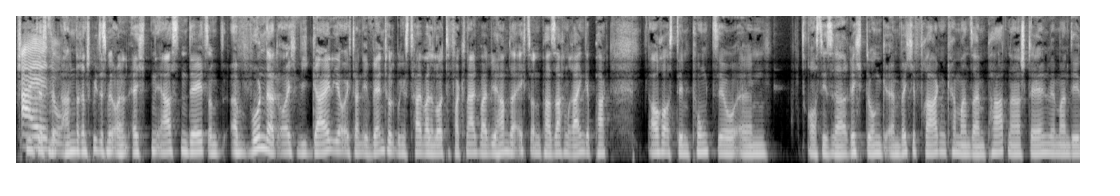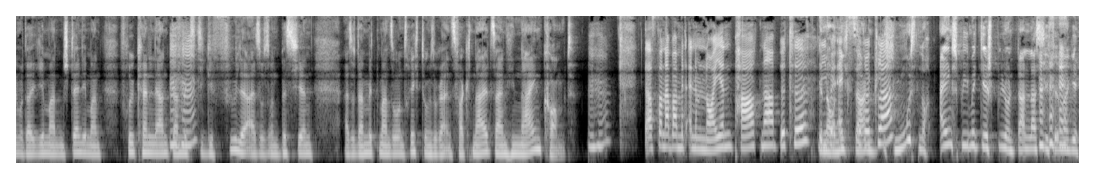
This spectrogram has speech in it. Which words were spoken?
Spielt also. das mit also. anderen, spielt das mit euren echten ersten Dates und wundert euch, wie geil ihr euch dann eventuell übrigens teilweise Leute verknallt, weil wir haben da echt so ein paar Sachen reingepackt, auch aus dem Punkt so, ähm, aus dieser Richtung, ähm, welche Fragen kann man seinem Partner stellen, wenn man den oder jemanden stellen, den man früh kennenlernt, damit mhm. die Gefühle also so ein bisschen, also damit man so in Richtung sogar ins Verknalltsein hineinkommt. Mhm. Das dann aber mit einem neuen Partner, bitte, genau, liebe nicht sagen, ich muss noch ein Spiel mit dir spielen und dann lass dich für immer gehen.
